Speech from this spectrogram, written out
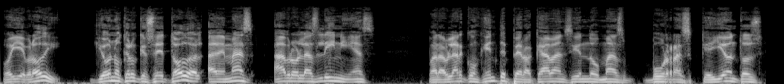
Oye, Brody, yo no creo que sé todo. Además, abro las líneas para hablar con gente, pero acaban siendo más burras que yo, entonces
